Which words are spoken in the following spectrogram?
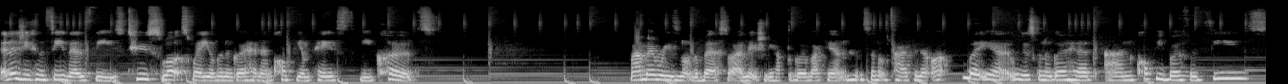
And as you can see, there's these two slots where you're going to go ahead and copy and paste the codes. My memory is not the best, so I literally have to go back in instead of typing it up. But yeah, we're just gonna go ahead and copy both of these.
